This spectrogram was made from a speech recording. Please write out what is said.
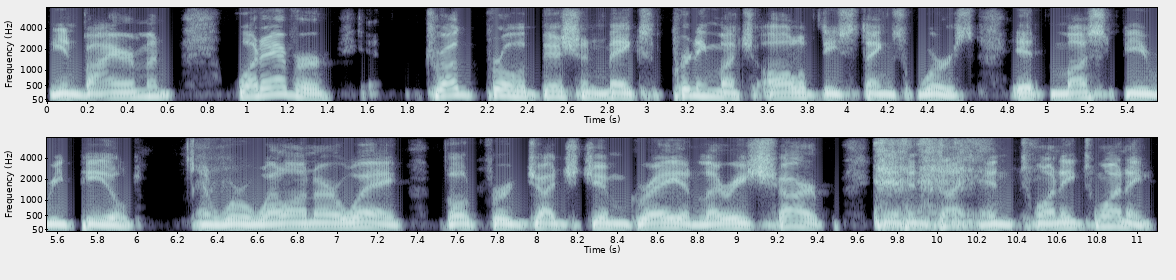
environment, whatever. Drug prohibition makes pretty much all of these things worse. It must be repealed. And we're well on our way. Vote for Judge Jim Gray and Larry Sharpe in, in 2020.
